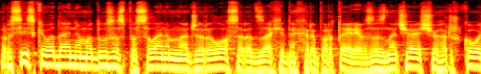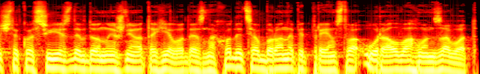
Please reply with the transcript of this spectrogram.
Російське видання Медуза з посиланням на джерело серед західних репортерів зазначає, що Гершкович також їздив до Нижнього Тагілу, де знаходиться оборона підприємства Уралвагонзавод.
